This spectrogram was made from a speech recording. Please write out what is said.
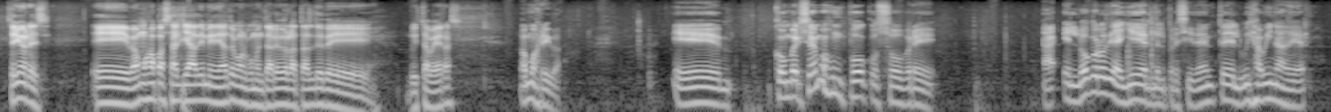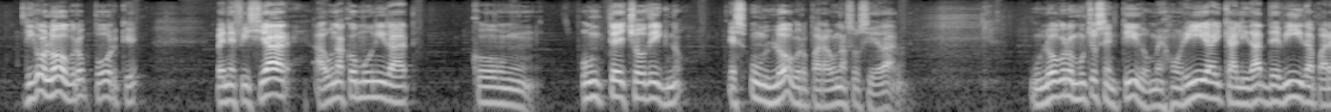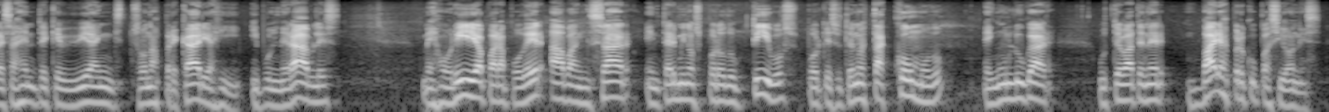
Señores, eh, vamos a pasar ya de inmediato con el comentario de la tarde de Luis Taveras. Vamos arriba. Eh, conversemos un poco sobre el logro de ayer del presidente Luis Abinader, digo logro porque beneficiar a una comunidad con un techo digno es un logro para una sociedad. Un logro en muchos sentidos, mejoría y calidad de vida para esa gente que vivía en zonas precarias y, y vulnerables, mejoría para poder avanzar en términos productivos, porque si usted no está cómodo en un lugar, usted va a tener varias preocupaciones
